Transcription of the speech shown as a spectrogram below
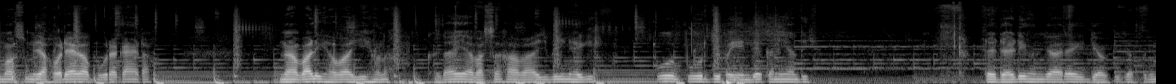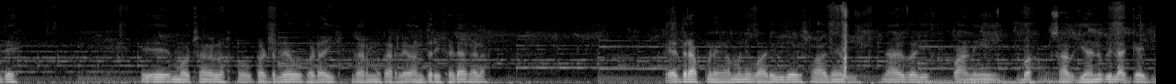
ਮੌਸਮ ਜਿਹਾ ਹੋ ਰਿਹਾਗਾ ਪੂਰਾ ਘੈਂਟ। ਨਾ ਵਾਲੀ ਹਵਾ ਜੀ ਹੁਣ ਖੜਾ ਹੈ ਬਸ ਹਵਾ ਵੀ ਨਹੀਂ ਹੈਗੀ। ਪੂਰ ਪੂਰ ਜੀ ਪਈ ਜਾਂਦੀ ਕਨੀਆਂ ਦੀ। ਤੇ ਡੈਡੀ ਹੁਣ ਜਾ ਰਿਹਾ ਡਿਊਟੀ ਤੇ ਆਪਣੀ ਤੇ। ਇਹ ਮੋਟਰਸਾਈਕਲ ਉਹ ਕੱਢ ਲਿਓ ਉਹ ਖੜਾ ਹੀ ਗਰਮ ਕਰ ਲਿਓ ਅੰਦਰ ਹੀ ਖੜਾ ਖੜਾ। ਇਧਰ ਆਪਣੇ ਸਾਹਮਣੇ ਵਾੜੀ ਵੀ ਦੇਖ ਸਕਦੇ ਹੋ ਜੀ। ਨਾਲ ਵਾਰੀ ਪਾਣੀ, ਬ- ਸਬਜ਼ੀਆਂ ਨੂੰ ਵੀ ਲੱਗ ਗਿਆ ਜੀ।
